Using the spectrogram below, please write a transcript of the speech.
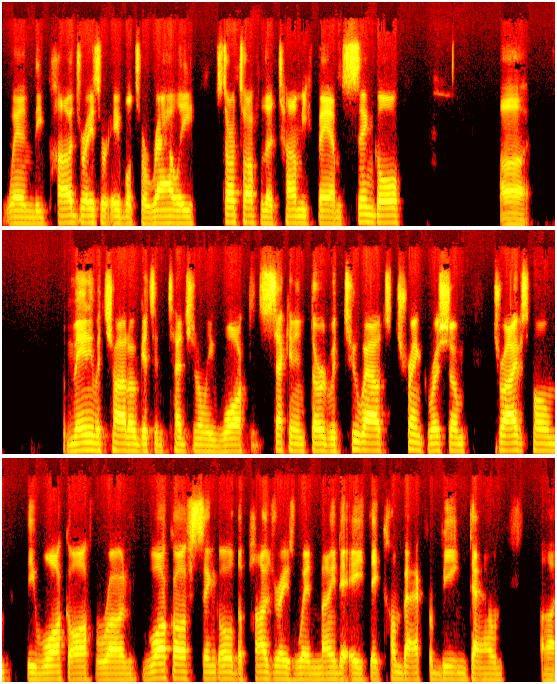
when the Padres are able to rally. Starts off with a Tommy Pham single. Uh, Manny Machado gets intentionally walked. second and third with two outs. Trent Grisham drives home the walk-off run, walk-off single. The Padres win nine to eight. They come back from being down uh,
